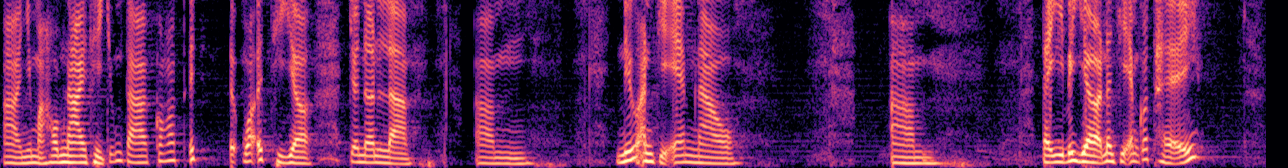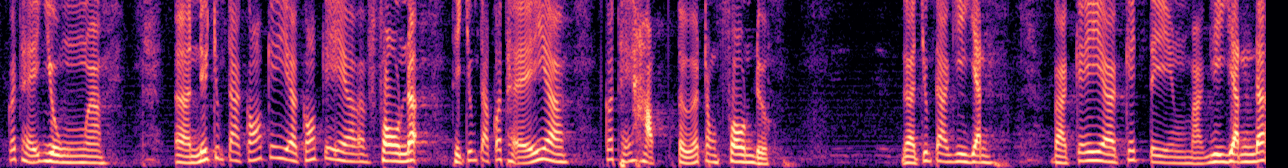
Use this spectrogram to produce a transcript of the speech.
À, nhưng mà hôm nay thì chúng ta có ít quá ít thì giờ. Cho nên là um, nếu anh chị em nào um, tại vì bây giờ anh chị em có thể có thể dùng à, à, nếu chúng ta có cái à, có cái à, phone đó thì chúng ta có thể à, có thể học từ ở trong phone được. Và chúng ta ghi danh. Và cái cái tiền mà ghi danh đó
